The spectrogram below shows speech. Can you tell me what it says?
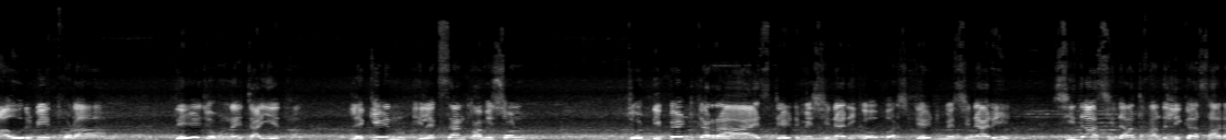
और भी थोड़ा तेज होने चाहिए था लेकिन इलेक्शन कमीशन जो डिपेंड कर रहा है स्टेट मशीनरी के ऊपर स्टेट मशीनरी सीधा सीधा धांधली का साथ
